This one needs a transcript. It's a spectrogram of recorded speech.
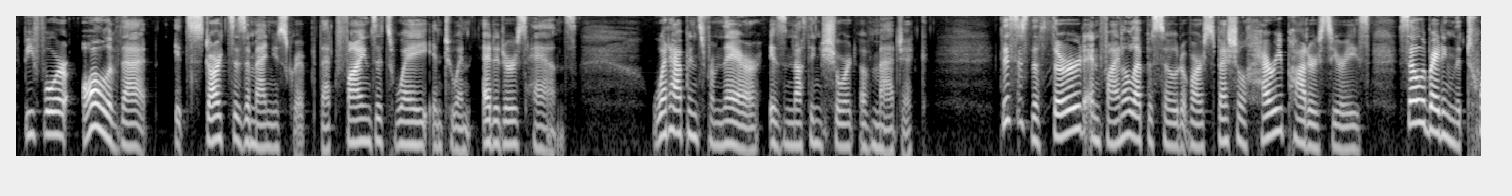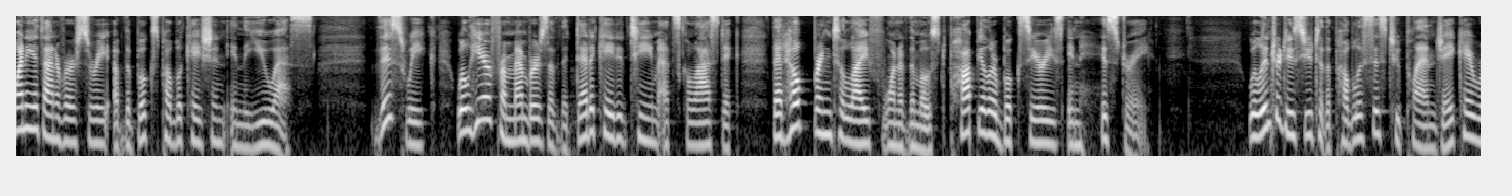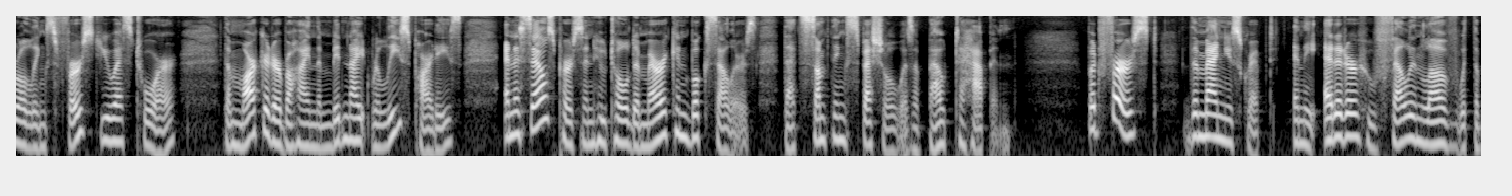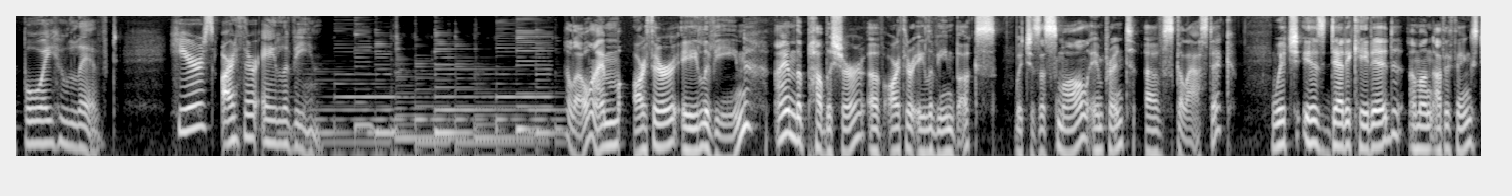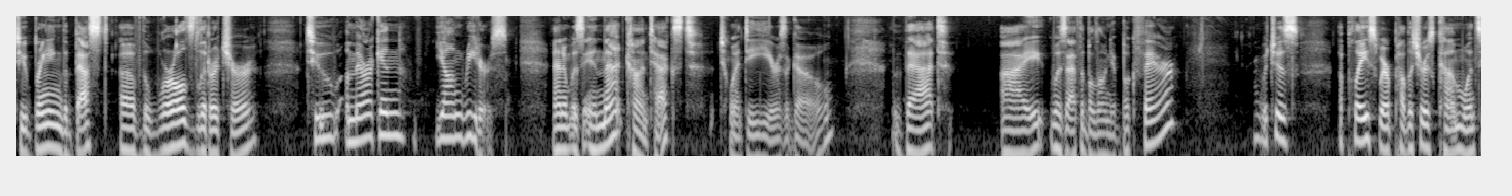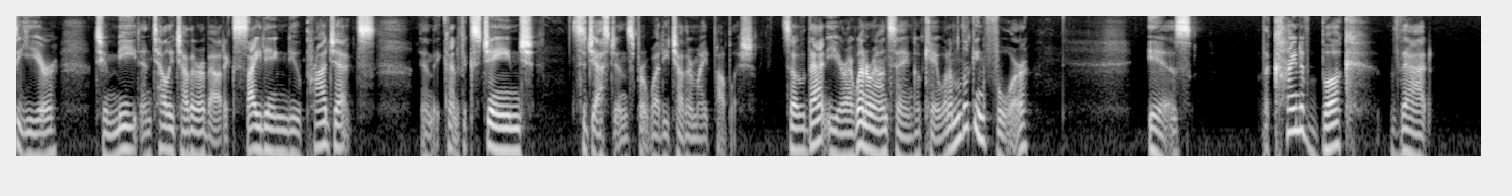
before all of that, it starts as a manuscript that finds its way into an editor's hands. What happens from there is nothing short of magic. This is the third and final episode of our special Harry Potter series, celebrating the 20th anniversary of the book's publication in the U.S. This week, we'll hear from members of the dedicated team at Scholastic that helped bring to life one of the most popular book series in history. We'll introduce you to the publicist who planned J.K. Rowling's first U.S. tour the marketer behind the midnight release parties, and a salesperson who told American booksellers that something special was about to happen. But first, the manuscript and the editor who fell in love with the boy who lived. Here's Arthur A. Levine. Hello, I'm Arthur A. Levine. I am the publisher of Arthur A. Levine Books which is a small imprint of Scholastic, which is dedicated, among other things, to bringing the best of the world's literature to American young readers. And it was in that context, 20 years ago, that I was at the Bologna Book Fair, which is a place where publishers come once a year to meet and tell each other about exciting new projects, and they kind of exchange suggestions for what each other might publish. So that year, I went around saying, okay, what I'm looking for is the kind of book that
